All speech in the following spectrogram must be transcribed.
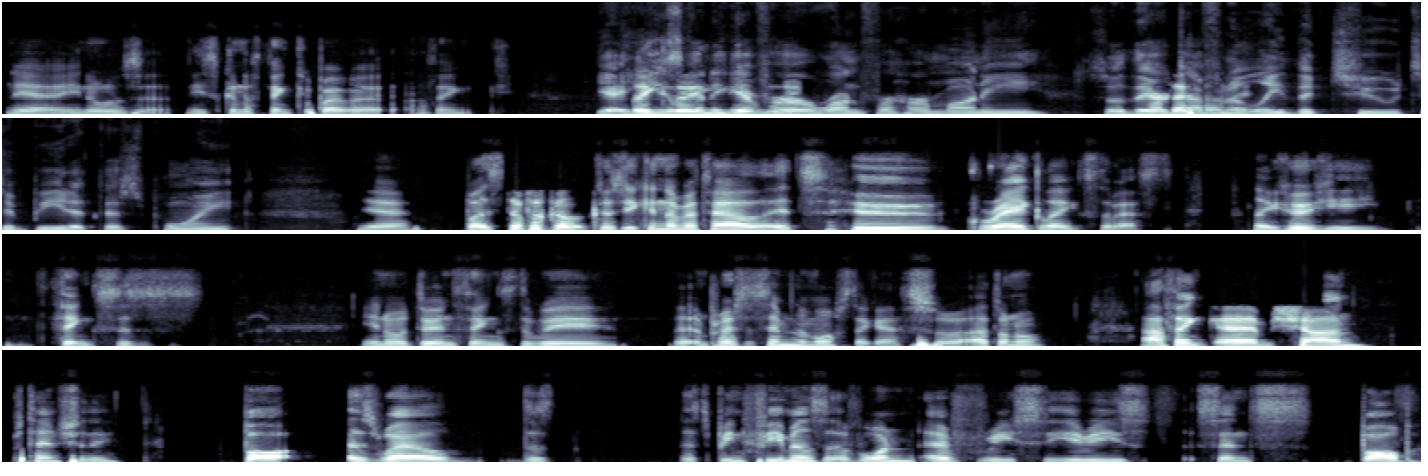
Yeah, he knows it. He's gonna think about it. I think. Yeah, Like- he's like, going to yeah, give her yeah. a run for her money. So they're oh, definitely. definitely the two to beat at this point. Yeah, but it's difficult because you can never tell. It's who Greg likes the best, like who he thinks is, you know, doing things the way that impresses him the most. I guess. So I don't know. I think um, Sian potentially, but as well, there's it's been females that have won every series since Bob,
